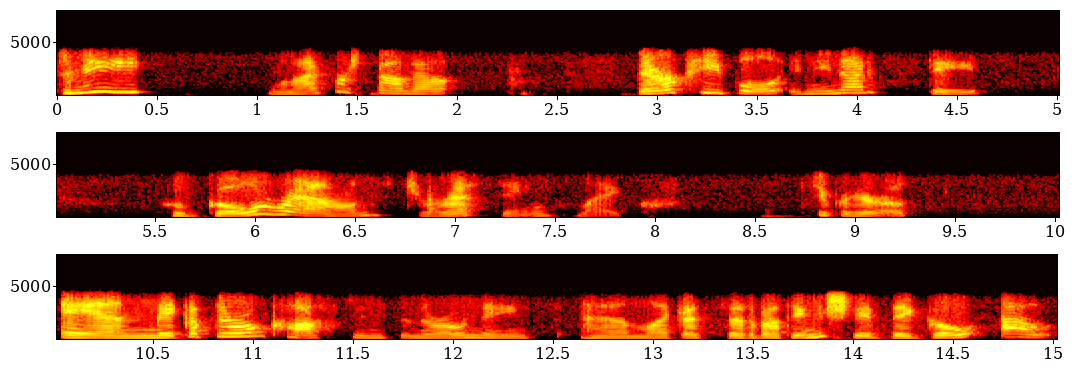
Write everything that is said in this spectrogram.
to me when I first found out. There are people in the United States who go around dressing like superheroes and make up their own costumes and their own names. And like I said about the initiative, they go out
